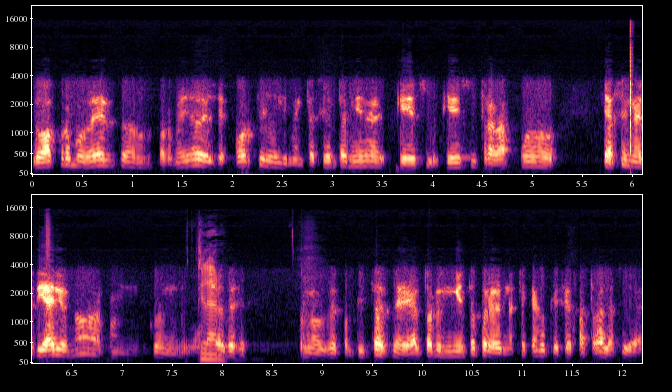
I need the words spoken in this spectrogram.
lo va a promover por, medio del deporte y la alimentación también eh, que es que es su trabajo que hacen a diario no con, con claro. veces con los deportistas de alto rendimiento, pero en este caso que sepa toda la ciudad.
